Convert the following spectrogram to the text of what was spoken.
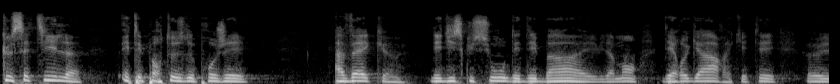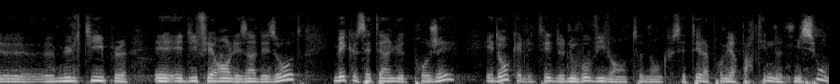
que cette île était porteuse de projets avec des discussions, des débats, évidemment des regards qui étaient euh, multiples et, et différents les uns des autres, mais que c'était un lieu de projet et donc elle était de nouveau vivante. Donc c'était la première partie de notre mission.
